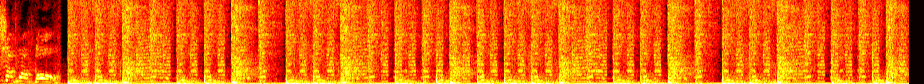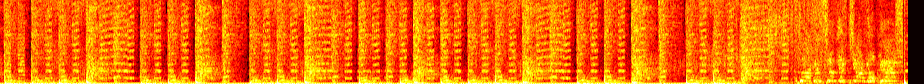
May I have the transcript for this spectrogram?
Suck my balls. The jungle, bitch!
